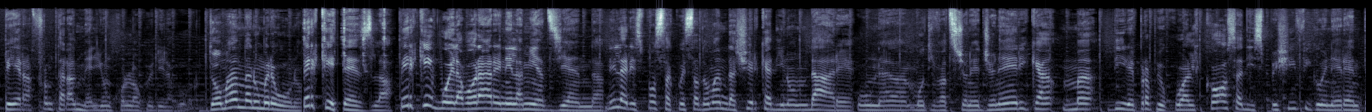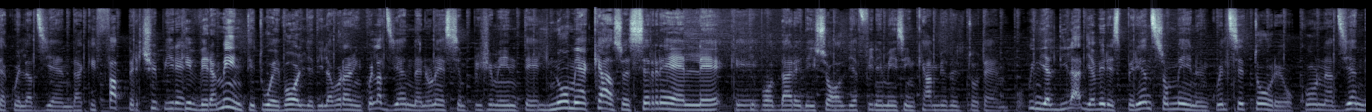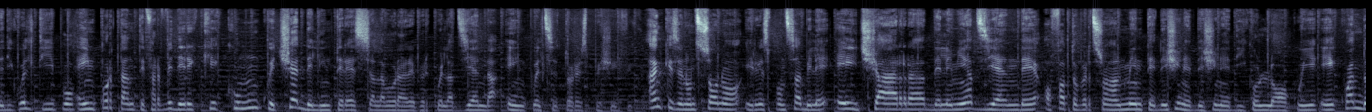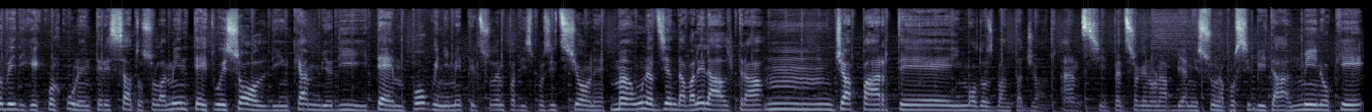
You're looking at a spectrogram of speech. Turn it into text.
per affrontare al meglio un colloquio di lavoro. Domanda numero uno. Perché Tesla? Perché vuoi lavorare nella mia azienda? Nella risposta a questa domanda cerca di non dare una motivazione generica, ma dire proprio qualcosa di specifico in inerente a quell'azienda che fa percepire che veramente tu hai voglia di lavorare in quell'azienda e non è semplicemente il nome a caso SRL che ti può dare dei soldi a fine mese in cambio del tuo tempo. Quindi al di là di avere esperienza o meno in quel settore o con aziende di quel tipo, è importante far vedere che comunque c'è dell'interesse a lavorare per quell'azienda e in quel settore specifico. Anche se non sono il responsabile HR delle mie aziende, ho fatto personalmente decine e decine di colloqui e quando vedi che qualcuno è interessato solamente ai tuoi i soldi in cambio di tempo, quindi mette il suo tempo a disposizione, ma un'azienda vale l'altra, mm, già parte in modo svantaggiato. Anzi, penso che non abbia nessuna possibilità, almeno che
